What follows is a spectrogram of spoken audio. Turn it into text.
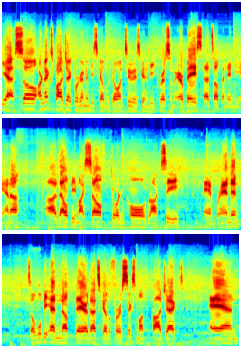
Yeah, so our next project we're going to be scheduled to go into is going to be Grissom Air Base. That's up in Indiana. Uh, that will be myself, Jordan Cole, Roxy, and Brandon. So we'll be heading up there. That's scheduled for a six-month project. And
